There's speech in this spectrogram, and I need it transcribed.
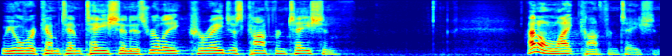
we overcome temptation is really courageous confrontation. I don't like confrontation.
